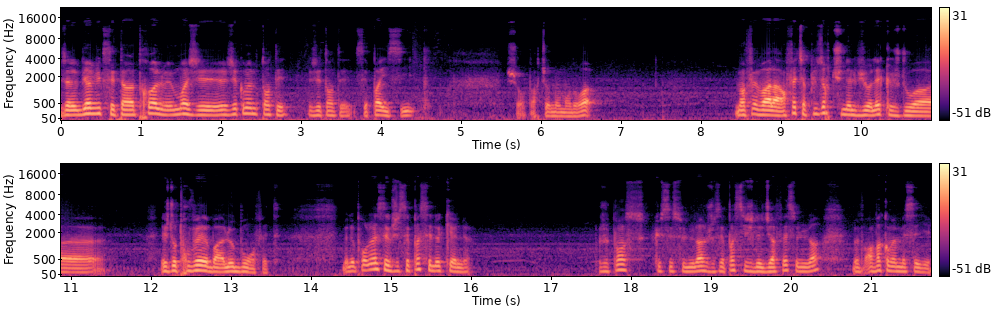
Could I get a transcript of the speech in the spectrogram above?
j'avais bien vu que c'était un troll, mais moi j'ai quand même tenté. J'ai tenté. C'est pas ici. Je suis reparti au même endroit. Mais en fait, voilà. En fait, il y a plusieurs tunnels violets que je dois. Euh, et je dois trouver bah, le bon en fait. Mais le problème, c'est que je sais pas c'est lequel. Je pense que c'est celui-là. Je sais pas si je l'ai déjà fait celui-là. Mais on va quand même essayer.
